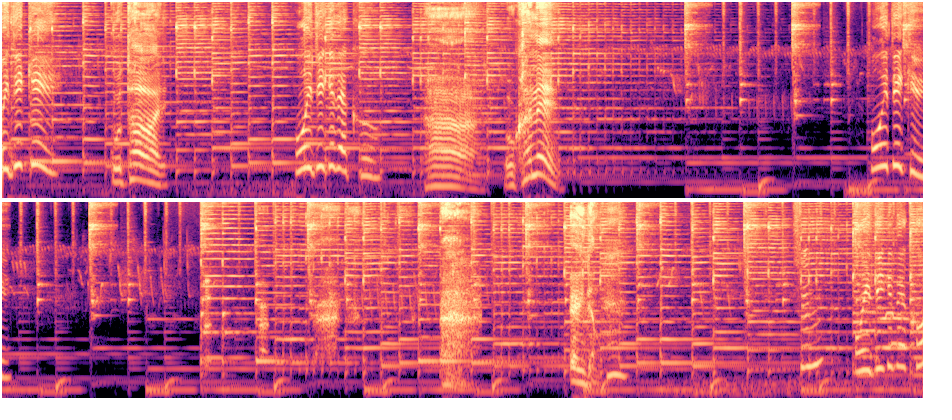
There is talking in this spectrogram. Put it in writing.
ওইদিকে? কোথায়? ওইদিকে দেখো। হ্যাঁ ওখানে? ওইদিকে। এই নাও। হুম, ওইদিকে দেখো।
